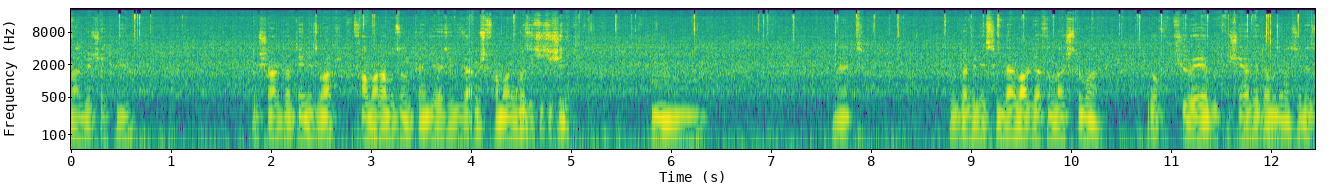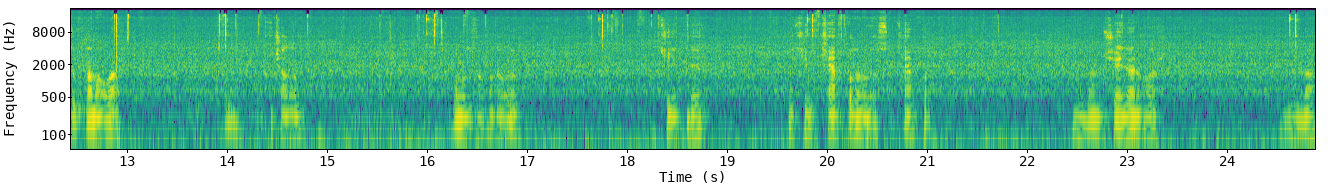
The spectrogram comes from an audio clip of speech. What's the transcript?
Radyo çekmiyor. Dışarıda deniz var. Kameramızın penceresi güzelmiş. Kameramız iki kişilik. Hmm. Evet. Burada bir resimler var. Yakınlaştırma. Yok QE bu işe yarıyor WASD zıplama var. Tamam. Kaçalım. Bunu da kapatalım. Kilitli. Bakayım Campbell'ın odası. Campbell. Buradan bir şeyler var. Burada.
